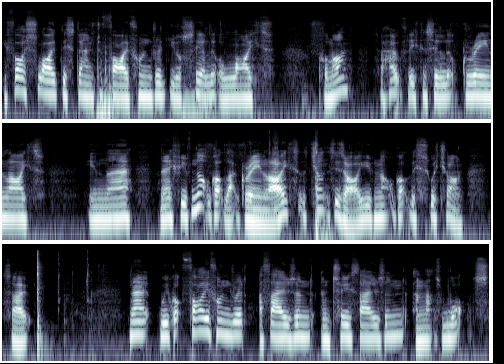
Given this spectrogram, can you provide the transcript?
If I slide this down to 500 you'll see a little light come on. So hopefully you can see a little green light in there now if you've not got that green light the chances are you've not got this switch on so now we've got 500 1000 and 2000 and that's watts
